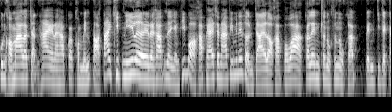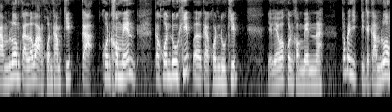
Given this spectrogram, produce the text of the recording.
คุณขอมาเราจัดให้นะครับ ก็คอมเมนต์ต่อใต้คลิปนี้เลยนะครับ เนี่ย อย่างที่บอกครับ แพ้ชนะพี่ไม่ได้สนใจหรอกครับ เพราะว่าก็เล่นสนุกสนุกๆครับ เป็นกิจกรรมร่วมกันระหว่างคนทำคลิปกับคนคอมเมนต์ กับคนดูคลิป เออ กับคนดูคลิป อย่าเรียกว่าคนคอมเมนต์นะ ก็เป็นกิจกรรมร่วม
